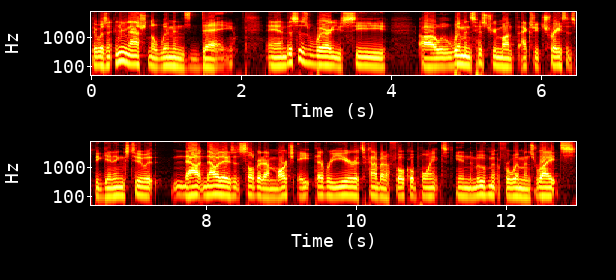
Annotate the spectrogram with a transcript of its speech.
there was an International Women's Day, and this is where you see uh, Women's History Month actually trace its beginnings to it. Now nowadays it's celebrated on March 8th every year. It's kind of been a focal point in the movement for women's rights.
